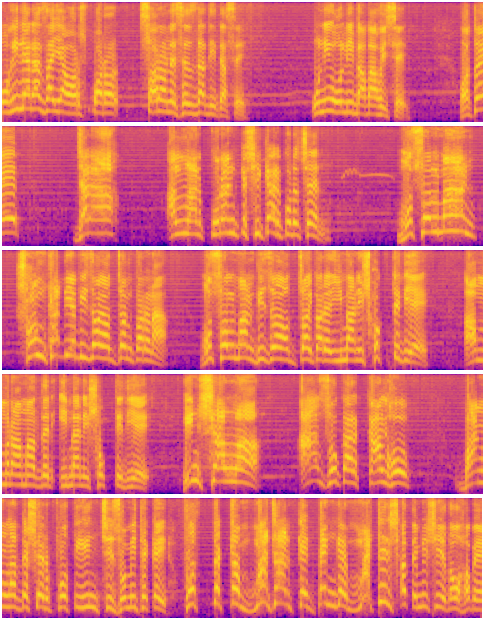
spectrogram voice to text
মহিলারা যাইয়া ওর পর চরণে সেজদা দিতেছে। উনি অলি বাবা হইছে। অতএব যারা আল্লাহর কোরআনকে স্বীকার করেছেন, মুসলমান সংখ্যা দিয়ে বিজয় অর্জন করে না। মুসলমান বিজয় অর্জন করে ইমানি শক্তি দিয়ে, আমরা আমাদের ইমানি শক্তি দিয়ে ইনশাল্লাহ আজ হোক আর কাল হোক, বাংলাদেশের প্রতি ইঞ্চি জমি থেকে প্রত্যেকটা মাজারকে ব্যঙ্গে মাটির সাথে মিশিয়ে দেওয়া হবে।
